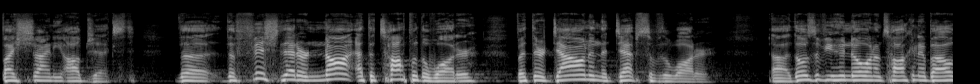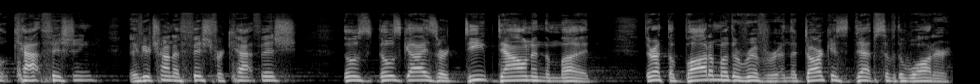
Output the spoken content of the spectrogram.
by shiny objects. The, the fish that are not at the top of the water, but they're down in the depths of the water. Uh, those of you who know what I'm talking about, catfishing, if you're trying to fish for catfish, those, those guys are deep down in the mud. They're at the bottom of the river in the darkest depths of the water.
